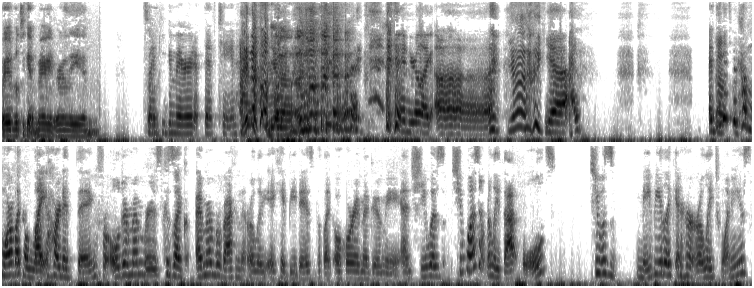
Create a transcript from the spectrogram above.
were able to get married early and It's like you get married at 15. I know. yeah. and you're like, uh, Yeah, like, yeah. I, I think Uh, it's become more of like a lighthearted thing for older members because, like, I remember back in the early AKB days with like Ohori Megumi, and she was she wasn't really that old. She was maybe like in her early twenties,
